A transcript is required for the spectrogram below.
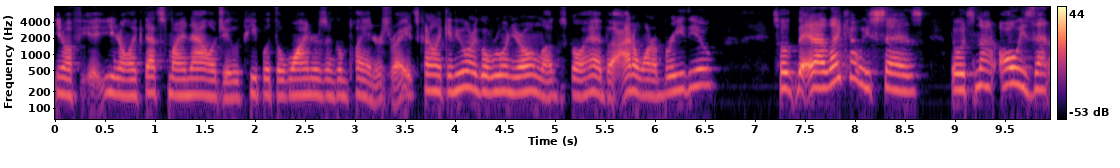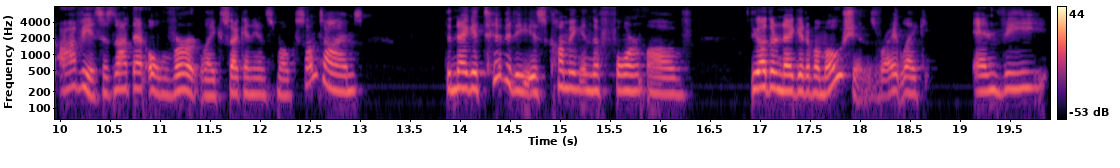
you know if you know like that's my analogy with people with the whiners and complainers, right? It's kind of like if you want to go ruin your own lungs, go ahead, but I don't want to breathe you. So and I like how he says though it's not always that obvious, it's not that overt like secondhand smoke. Sometimes the negativity is coming in the form of the other negative emotions, right? Like envy,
